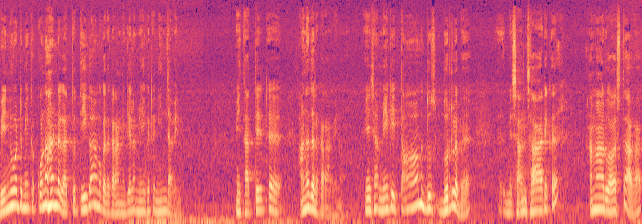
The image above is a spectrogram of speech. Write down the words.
වෙනුවට මේක කොනහඬ ගත්තොත් ඊගා මොකද කරන්න කියලා මේකට නිඳ වෙනවා. මේ தත්ත්වයට අනදර කරා වෙනවා. ඒ නිසා මේක ඊටාම දුර්ලභ මේ සංසාරික අමාරු අවස්ථාවක්.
